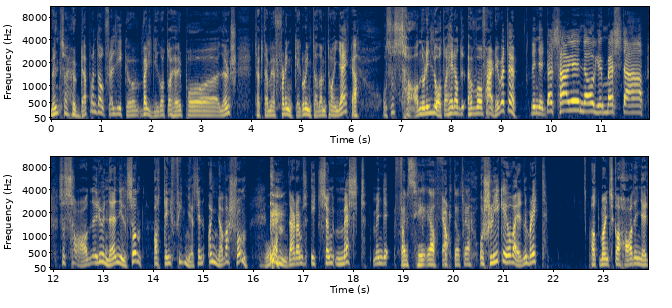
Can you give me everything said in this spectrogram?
Men så hørte jeg på en dag, for jeg liker jo veldig godt å høre på lunsj, Tøk de er flinke glunter, de to der. Ja. Og så sa han, når den låta her var ferdig, vet du den der. Så sa han Rune Nilsson at den finnes en annen versjon, der de ikke synger mest, men det De sy- ja, Opp, ja. og slik er jo verden blitt. At man skal ha den der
